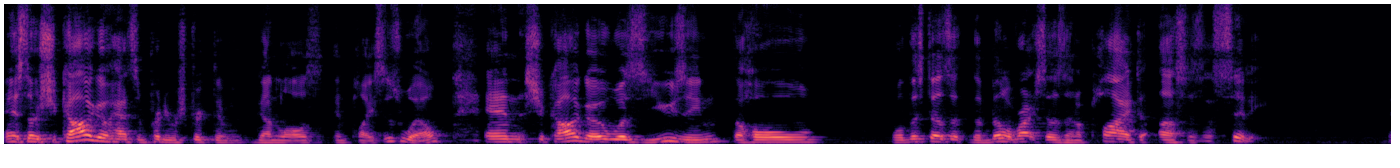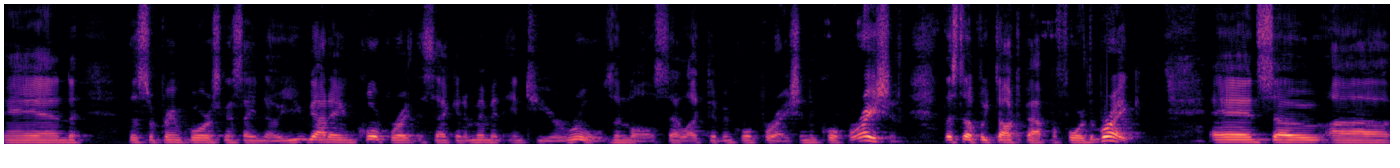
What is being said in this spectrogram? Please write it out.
And so Chicago had some pretty restrictive gun laws in place as well. And Chicago was using the whole well, this doesn't, the Bill of Rights doesn't apply to us as a city. And the Supreme Court is going to say, no, You've got to incorporate the Second Amendment into your rules and laws, selective incorporation, incorporation, the stuff we talked about before the break. And so uh,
